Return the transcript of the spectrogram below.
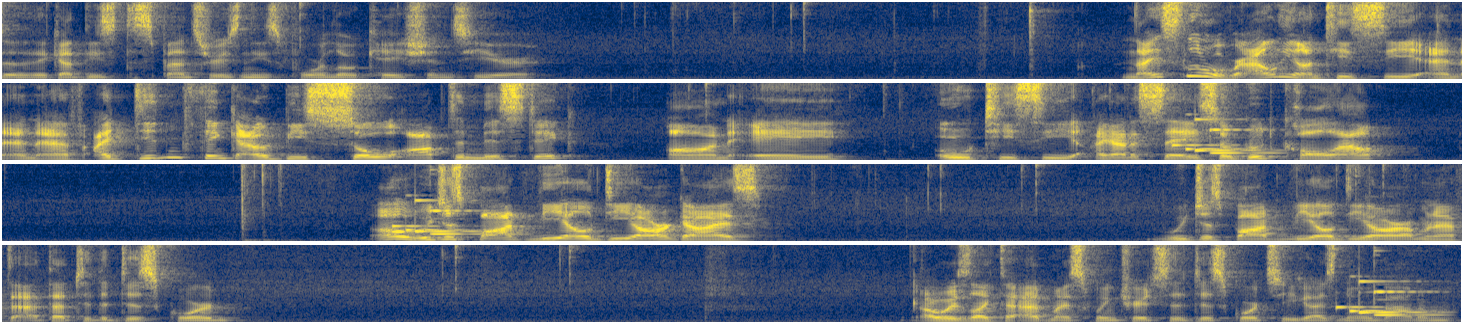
So they got these dispensaries in these four locations here. Nice little rally on TC and NF. I didn't think I would be so optimistic on a OTC. I gotta say, so good call out. Oh, we just bought VLDR, guys. We just bought VLDR. I'm to have to add that to the Discord. I always like to add my swing trades to the Discord so you guys know about them.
